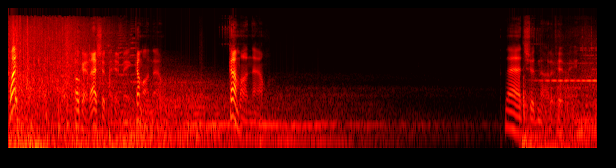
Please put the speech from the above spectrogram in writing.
What? Okay, that shouldn't have hit me. Come on now. Come on now. That should not have hit me.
